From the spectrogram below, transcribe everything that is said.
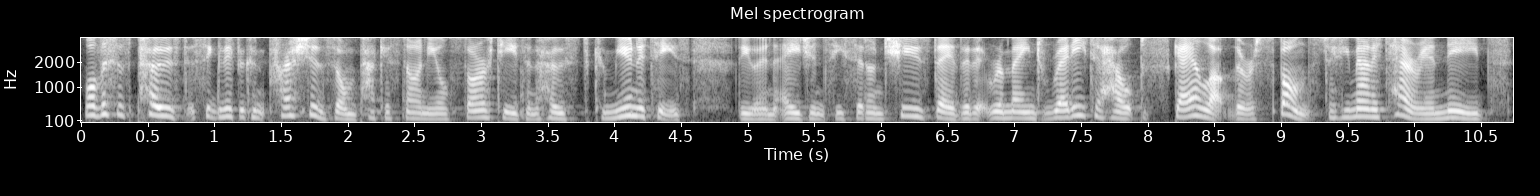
While this has posed significant pressures on Pakistani authorities and host communities, the UN agency said on Tuesday that it remained ready to help scale up the response to humanitarian needs.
